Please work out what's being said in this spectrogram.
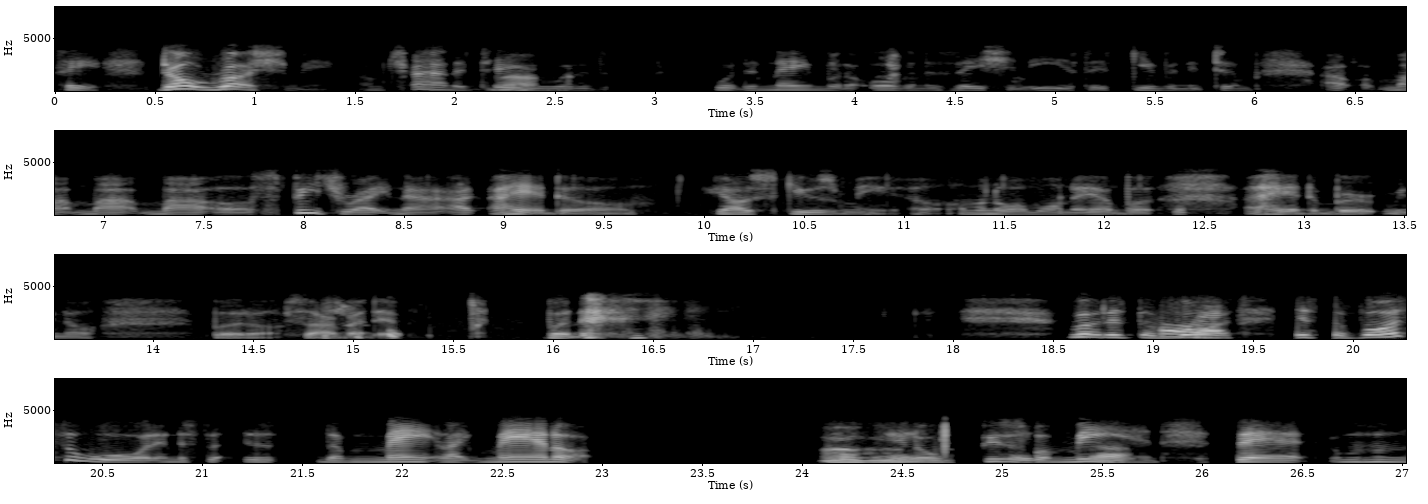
hey. Don't rush me. I'm trying to tell Nah. you what it, what the name of the organization is that's giving it to me. I, my my my uh, speech right now. I, I had to. Um, y'all excuse me. Uh, I know I'm on the air, but I had to burp. You know, but uh, sorry about that. But but it's the All voice. right. It's the Voice Award, and it's the it's the man like man up. Mhm. You know, pieces for men that hmm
